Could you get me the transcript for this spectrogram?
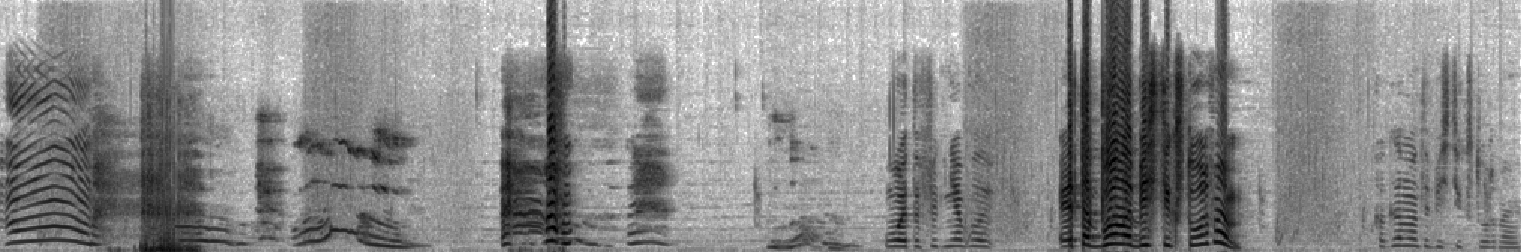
М, О, эта фигня была... Это было бестекстурным? Как давно это бестекстурное?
